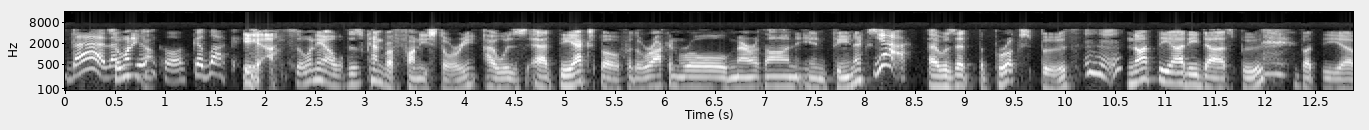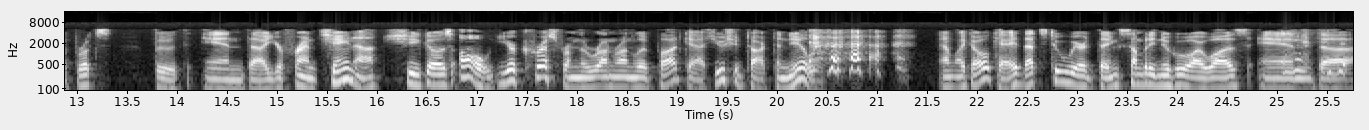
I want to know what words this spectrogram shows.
that that's So anyhow- really cool. Good luck. Yeah. So anyhow, this is kind of a funny story. I was at the expo for the Rock and Roll Marathon in Phoenix. Yeah. I was at the Brooks booth, Mhm. not the Adidas booth, but the uh, Brooks booth, and uh, your friend Shayna, she goes, "Oh, you're Chris from the Run Run Live podcast. You should talk to Neely." And I'm like, okay, that's two weird things. Somebody knew who I was, and uh,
